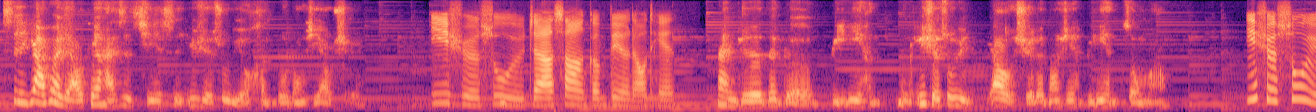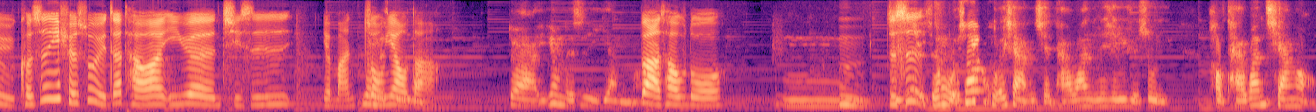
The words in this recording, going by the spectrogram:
是要会聊天，还是其实医学术语有很多东西要学？医学术语加上跟病人聊天，那你觉得这个比例很，嗯医学术语要学的东西比例很重吗？医学术语，可是医学术语在台湾医院其实也蛮重要的、啊，对啊，用的是一样的吗？对啊，差不多。嗯嗯只是以前我现在回想以前台湾的那些医学术语，好台湾腔哦。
